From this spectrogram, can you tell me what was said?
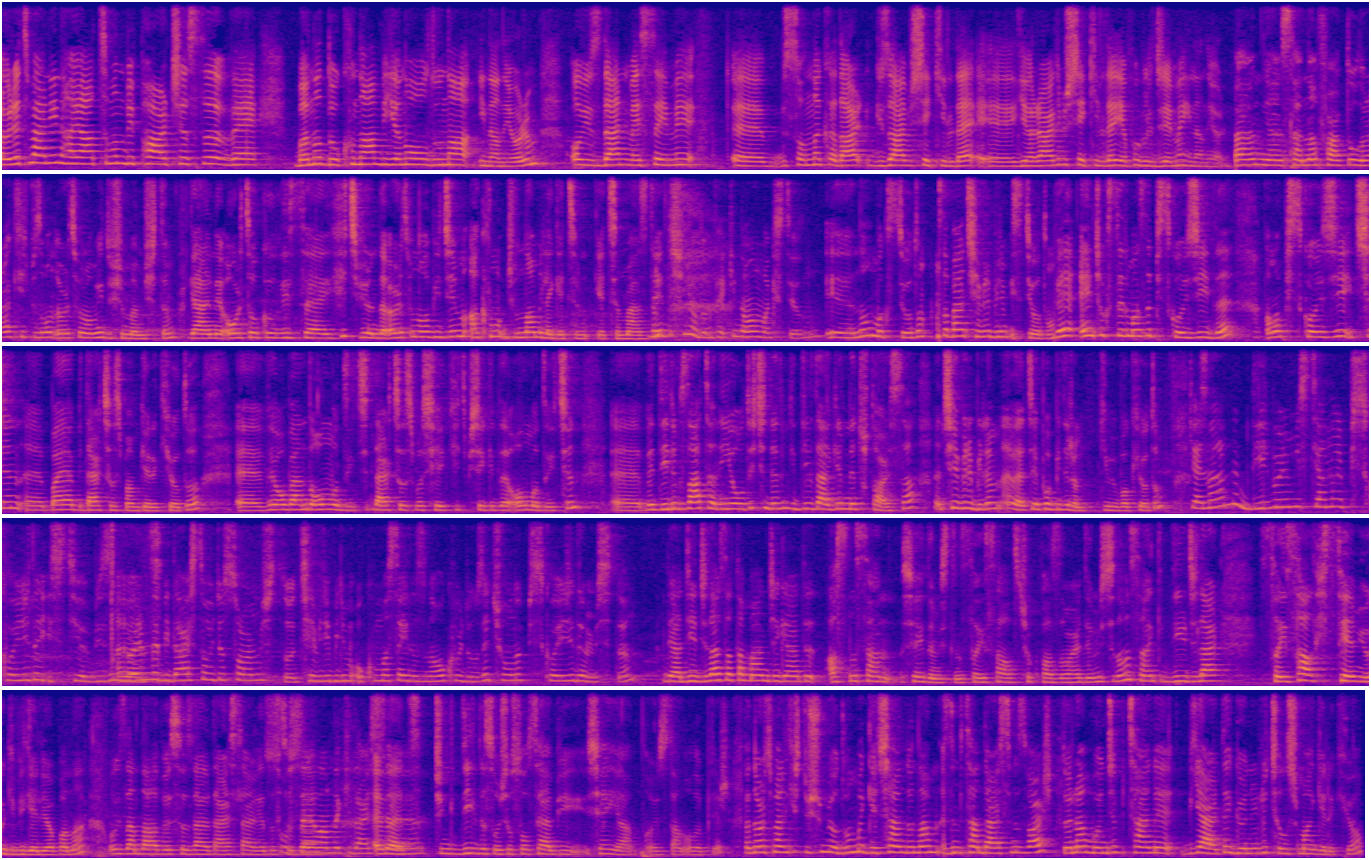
Öğretmenliğin hayatımın bir parçası ve bana dokunan bir yanı olduğuna inanıyorum. O yüzden mesleğimi e, sonuna kadar güzel bir şekilde, e, yararlı bir şekilde yapabileceğime inanıyorum. Ben yani senden farklı olarak hiçbir zaman öğretmen olmayı düşünmemiştim. Yani ortaokul, lise hiçbirinde öğretmen olabileceğimi aklım ucundan bile getir, getirmezdim. Ne düşünüyordun peki? Ne olmak istiyordun? Ee, ne olmak istiyordum? Aslında ben çeviri bilim istiyordum. Ve en çok istediğim aslında psikolojiydi. Ama psikoloji için e, bayağı bir ders çalışmam gerekiyordu. E, ve o bende olmadığı için, ders çalışma şevki hiçbir şekilde olmadığı için e, ve dilim zaten iyi olduğu için dedim ki dilden gir ne tutarsa. Hani çeviri bilim evet yapabilirim gibi bakıyordum. Genelde dil bölümü isteyenler psikoloji de istiyor. Bizim Evet. bölümde bir derste hoca sormuştu. Çeviri bilimi okumasaydınız ne okurdunuz diye. Çoğunluk psikoloji demişti. Ya dilciler zaten bence genelde aslında sen şey demiştin sayısal çok fazla var demiştin ama sanki dilciler sayısal hiç sevmiyor gibi geliyor bana. O yüzden daha böyle sözel dersler ya da Sosyal sözel alandaki dersleri. Evet. Çünkü dil de sonuçta sosyal bir şey ya. O yüzden olabilir. Ben öğretmenlik hiç düşünmüyordum ama geçen dönem bizim bir tane dersimiz var. Dönem boyunca bir tane bir yerde gönüllü çalışman gerekiyor.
